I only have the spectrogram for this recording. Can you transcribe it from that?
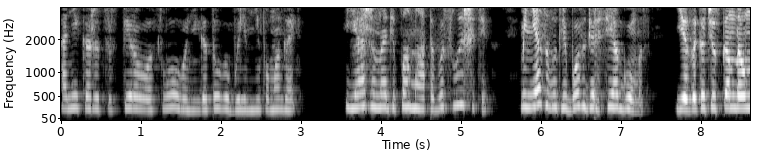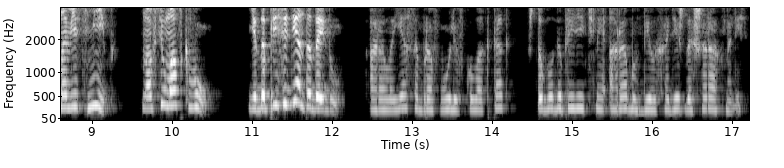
Они, кажется, с первого слова не готовы были мне помогать. «Я жена дипломата, вы слышите? Меня зовут Любовь Гарсия Гомес. Я закачу скандал на весь МИД, на всю Москву. Я до президента дойду!» Орала я, собрав волю в кулак так, что благоприличные арабы в белых одеждах шарахнулись,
